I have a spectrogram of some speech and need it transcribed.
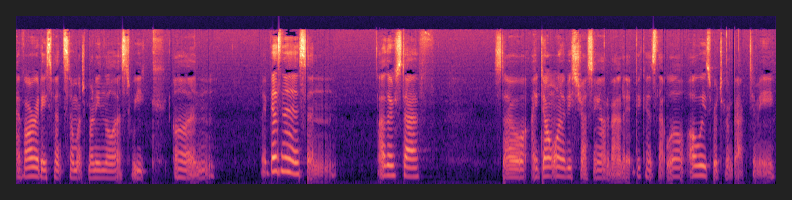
I've already spent so much money in the last week on my business and other stuff so I don't want to be stressing out about it because that will always return back to me.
